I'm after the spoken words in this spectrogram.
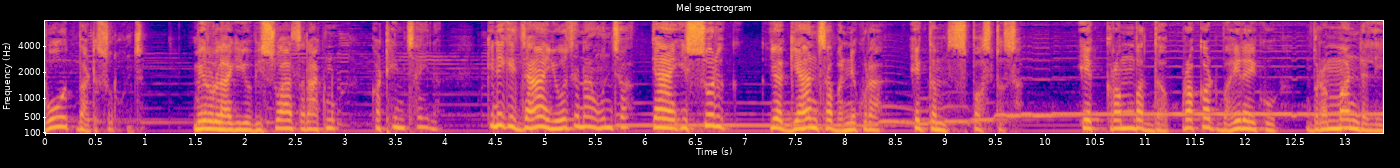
बोधबाट सुरु हुन्छ। मेरो लागि यो विश्वास राख्नु कठिन छैन किनकि जहाँ योजना हुन्छ त्यहाँ ईश्वरीय ज्ञान छ भन्ने कुरा एकदम स्पष्ट छ। एक क्रमबद्ध प्रकट भइरहेको ब्रह्माण्डले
